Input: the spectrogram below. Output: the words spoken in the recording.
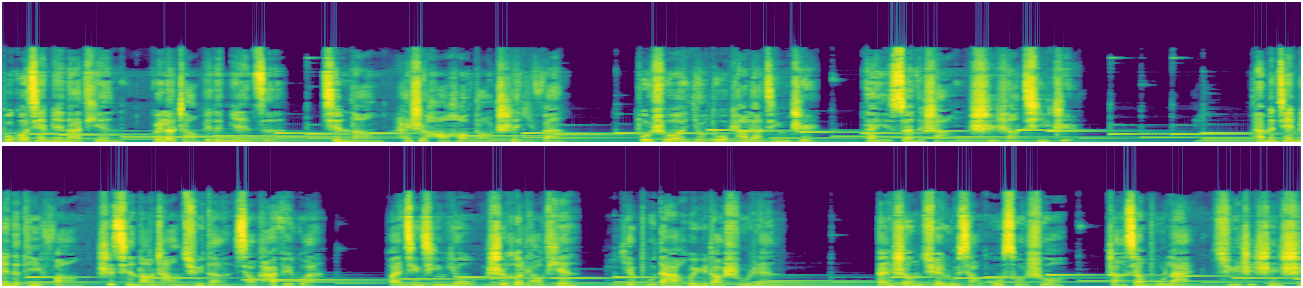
不过见面那天，为了长辈的面子。秦郎还是好好捯饬了一番，不说有多漂亮精致，但也算得上时尚气质。他们见面的地方是秦郎常去的小咖啡馆，环境清幽，适合聊天，也不大会遇到熟人。男生却如小姑所说，长相不赖，举止绅士。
